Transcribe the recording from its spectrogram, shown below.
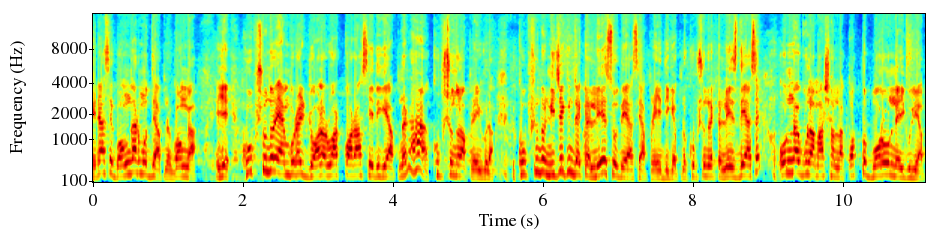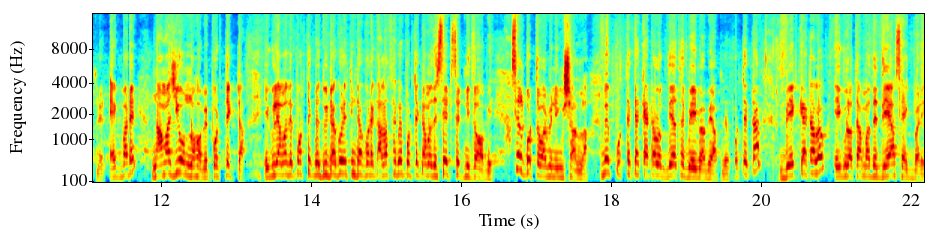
এটা আছে গঙ্গার মধ্যে আপনার, গঙ্গা। এই যে খুব সুন্দর এমব্রয়ডারি ডলার ওয়ার্ক করা আছে এদিকে আপনার হ্যাঁ খুব সুন্দর আপনার এইগুলা। খুব সুন্দর নিচে কিন্তু একটা লেসও দেওয়া আছে আপনার এইদিকে আপনার, খুব সুন্দর একটা লেস দেওয়া আছে। অন্যগুলা মাশাল্লাহ কত বড় অন্য এইগুলি আপনার। একবারে নামাজি অন্য হবে প্রত্যেকটা। এগুলি আমাদের প্রত্যেকটা দুইটা করে, তিনটা করে কালার থাকবে, প্রত্যেকটা আমাদের সেট সেট নিতে হবে। সেল করতে পারবেন ইনশাল্লাহ প্রত্যেকটা ক্যাটালগ দেওয়া থাকবে এইভাবে আপনার। প্রত্যেকটা বেগ ক্যাটালগ এইগুলোতে আমাদের দেওয়া আছে একবারে।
